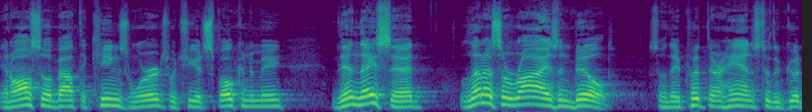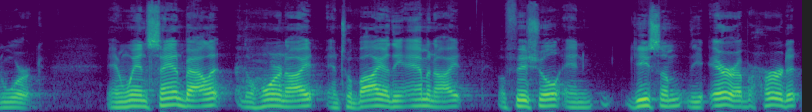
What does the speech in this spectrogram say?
and also about the king's words which he had spoken to me. Then they said, Let us arise and build. So they put their hands to the good work. And when Sanballat the Horonite and Tobiah the Ammonite official and Geshem the Arab heard it,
